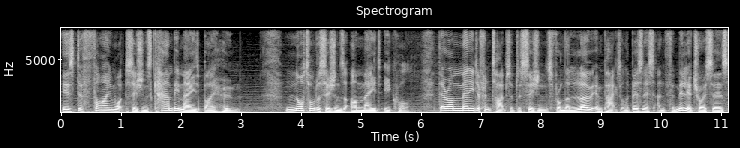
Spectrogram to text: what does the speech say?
is define what decisions can be made by whom. Not all decisions are made equal. There are many different types of decisions, from the low impact on the business and familiar choices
